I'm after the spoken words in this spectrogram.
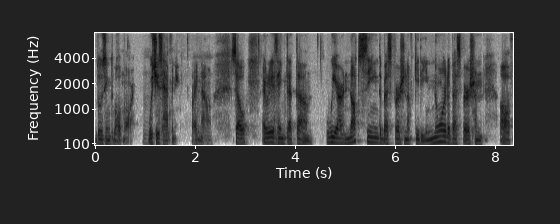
losing the ball more, which is happening right now. So I really think that um, we are not seeing the best version of Giddey, nor the best version of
